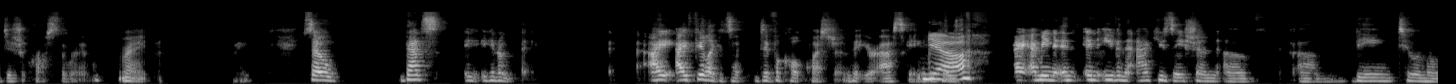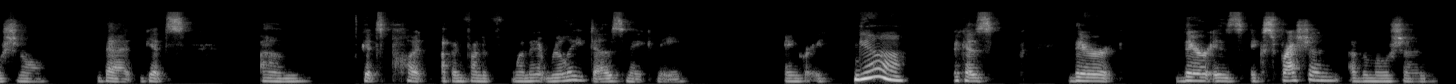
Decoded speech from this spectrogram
dish across the room. Right. Right so that's you know, I I feel like it's a difficult question that you're asking. Yeah. I, I mean, and, and even the accusation of um, being too emotional that gets um, gets put up in front of women, it really does make me angry Yeah. because there there is expression of emotion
